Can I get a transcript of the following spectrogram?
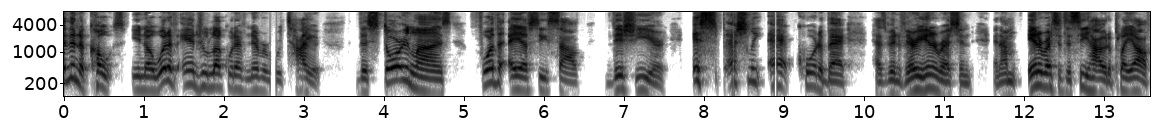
And then the Colts, you know, what if Andrew Luck would have never retired? The storylines for the AFC South this year, especially at quarterback, has been very interesting. And I'm interested to see how it'll play off.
